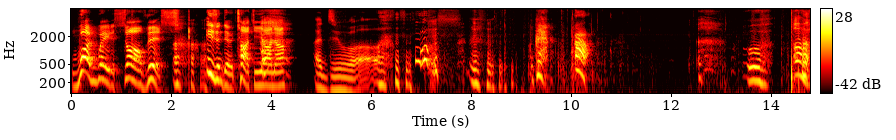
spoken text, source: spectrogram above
one way to solve this. Isn't there, Tatiana? A duel. Ooh. Oh. Oh. Oh. Ah.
